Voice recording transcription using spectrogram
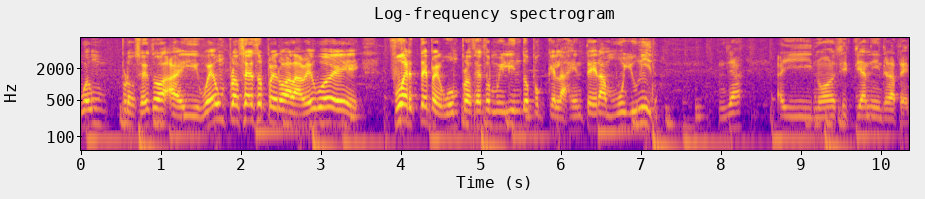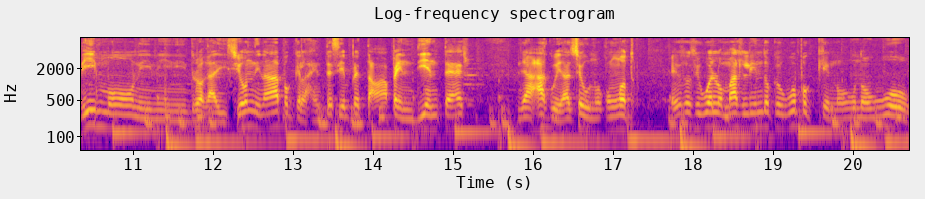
fue un proceso, ahí fue un proceso, pero a la vez fue fuerte, pero fue un proceso muy lindo porque la gente era muy unida. ¿Ya? Ahí no existía ni raterismo, ni, ni, drogadicción, ni nada, porque la gente siempre estaba pendiente a eso, ya a cuidarse uno con otro. Eso sí fue lo más lindo que hubo porque no, no hubo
